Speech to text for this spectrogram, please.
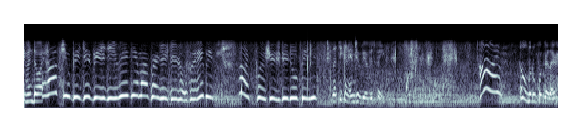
Even though I have to, busy, busy, busy, my precious little baby. My precious little baby. Let's take an interview of his face. Hi! Oh, little booger there.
